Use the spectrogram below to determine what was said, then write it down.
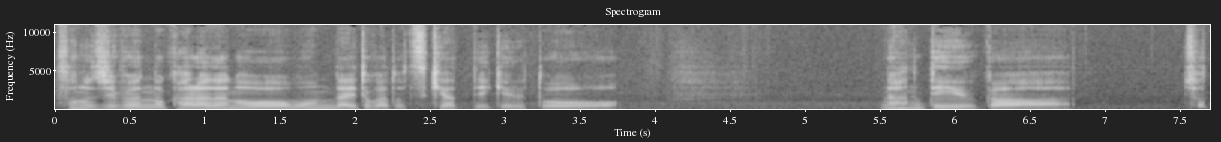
その自分の体の問題とかと付き合っていけると何て言うかちょっ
